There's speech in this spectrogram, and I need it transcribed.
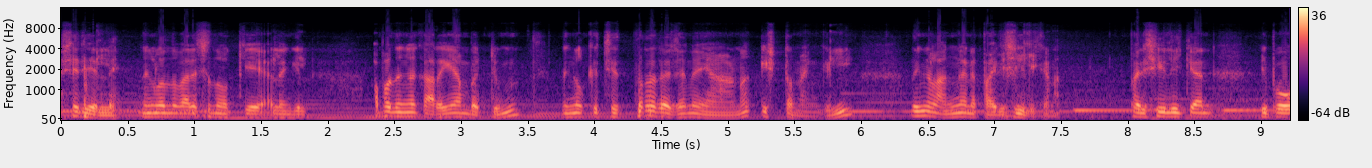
ശരിയല്ലേ? നിങ്ങളൊന്ന് വരച്ച് നോക്കിയേ അല്ലെങ്കിൽ അപ്പോൾ നിങ്ങൾക്ക് അറിയാൻ പറ്റും നിങ്ങൾക്ക് ചിത്രരചനയാണ് ഇഷ്ടമെങ്കിൽ നിങ്ങൾ അങ്ങനെ പരിശീലിക്കണം. പരിശീലിക്കാൻ ഇപ്പോൾ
